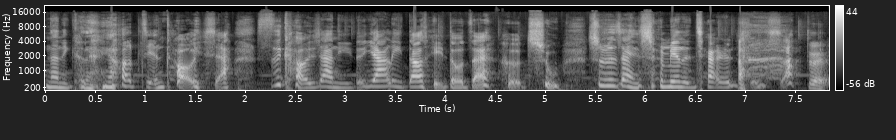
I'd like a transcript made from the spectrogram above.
那你可能 要检讨一下，思考一下你的压力到底都在何处，是不是在你身边的家人身上？对，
